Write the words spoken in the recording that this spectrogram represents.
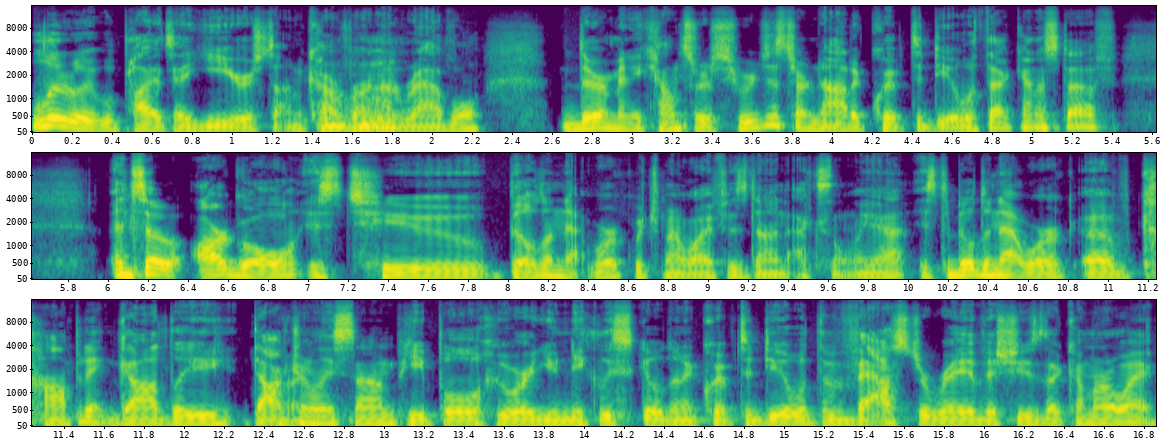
literally will probably take years to uncover mm-hmm. and unravel. There are many counselors who just are not equipped to deal with that kind of stuff. And so our goal is to build a network, which my wife has done excellently at, is to build a network of competent, godly, doctrinally right. sound people who are uniquely skilled and equipped to deal with the vast array of issues that come our way.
